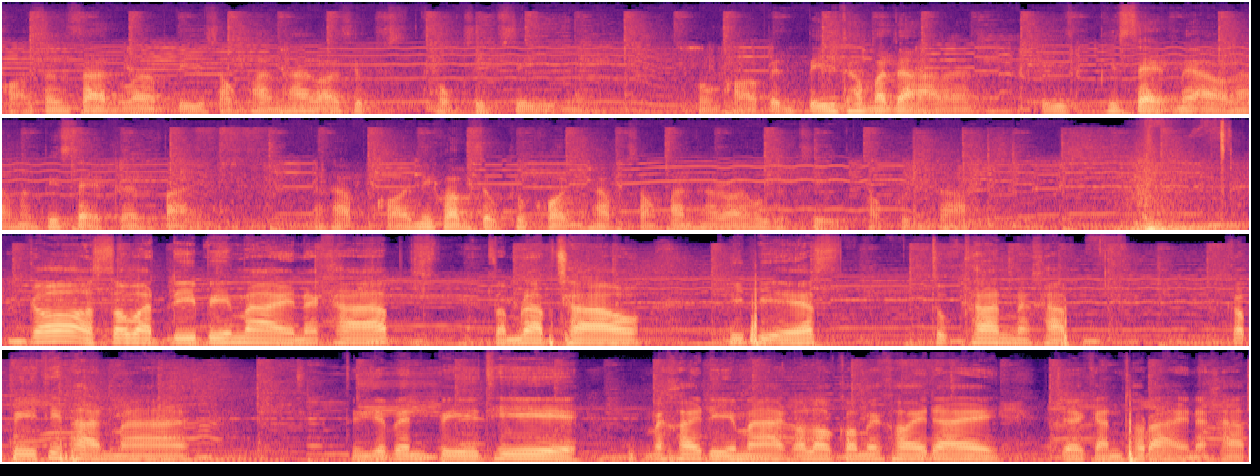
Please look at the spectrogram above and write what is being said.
ขอสั้นๆว่าปี 2564เนี่ยคงขอเป็นปีธรรมดาแล้ว ปีพิเศษไม่เอาแล้วมันพิเศษเกินไปนะครับขอให้มีความสุขทุกคนครับ 2564 ขอบคุณครับ ก็สวัสดีปีใหม่นะครับสำหรับชาว PPS ทุกท่านนะครับ ก็ปีที่ผ่านมาถึงจะเป็นปีที่ไม่ค่อยดีมากก็เราก็ไม่ค่อยได้เจอกันเท่าไหร่นะครับ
